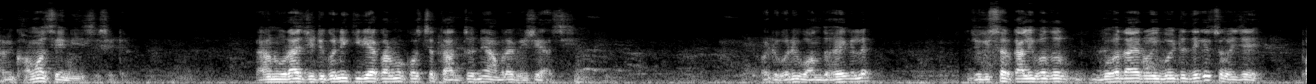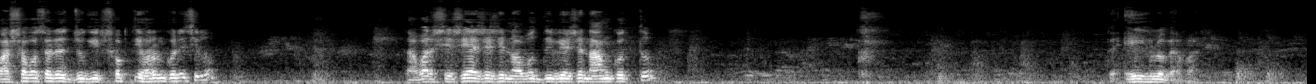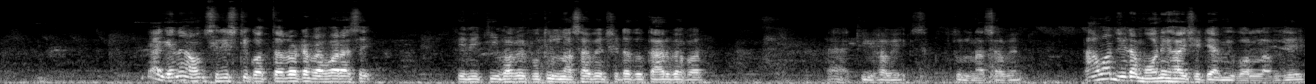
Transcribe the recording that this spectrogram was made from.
আমি ক্ষমা চেয়ে নিয়েছি সেটা। এখন ওরা যেটুকুনি ক্রিয়াকর্ম করছে, তার জন্য আমরা ভেসে আছি। ওইটুকুনি বন্ধ হয়ে গেলে। যোগীশ্বর কালীপদ গুহ রায়ের ওই বইটা দেখেছ? ওই যে পাঁচশো বছরের যুগীর শক্তি হরণ করেছিল। আবার শেষে এসে সে নবদ্বীপে এসে নাম করত। তো এই হলো ব্যাপার। আগে না এখন সৃষ্টিকর্তারও একটা ব্যাপার আছে। তিনি কীভাবে পুতুল নাচাবেন সেটা তো তার ব্যাপার। হ্যাঁ কীভাবে পুতুল নাচাবেন? আমার যেটা মনে হয় সেটা আমি বললাম যে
